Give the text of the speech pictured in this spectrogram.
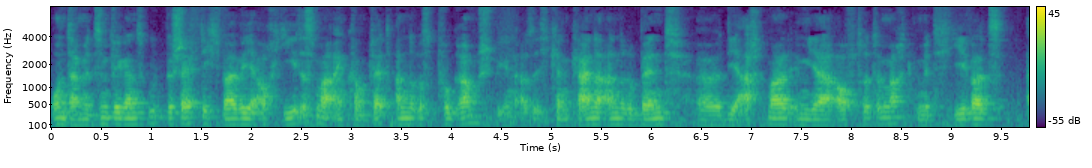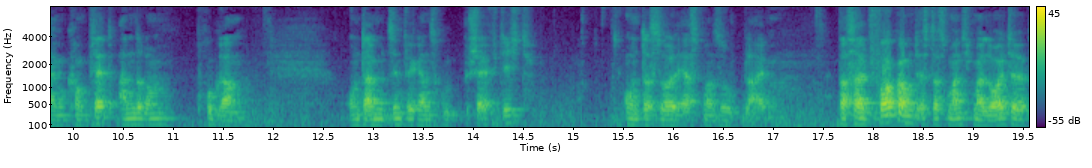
Und damit sind wir ganz gut beschäftigt, weil wir ja auch jedes Mal ein komplett anderes Programm spielen. Also ich kenne keine andere Band, äh, die achtmal im Jahr Auftritte macht mit jeweils einem komplett anderen Programm. Und damit sind wir ganz gut beschäftigt. Und das soll erstmal so bleiben. Was halt vorkommt, ist, dass manchmal Leute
